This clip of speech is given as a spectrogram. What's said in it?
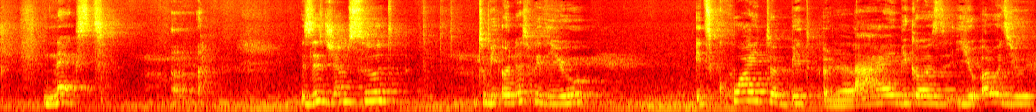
Next, uh, this jumpsuit, to be honest with you, it's quite a bit a lie because you already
